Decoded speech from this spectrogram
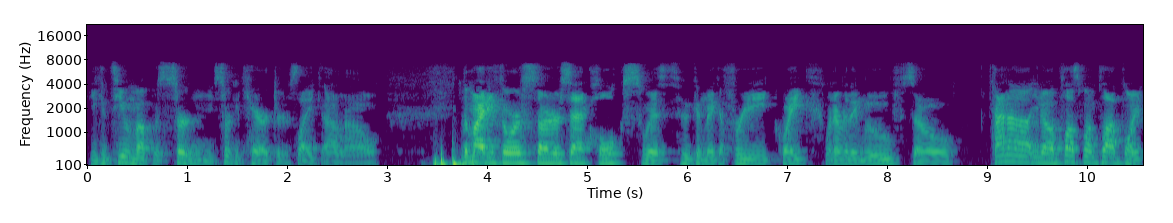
you can team him up with certain certain characters, like I don't know, the Mighty Thor starter set Hulks with who can make a free Quake whenever they move. So kind of you know plus one plot point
